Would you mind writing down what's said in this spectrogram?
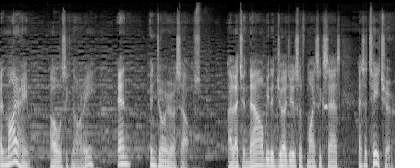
Admire him, oh signori, and enjoy yourselves. I let you now be the judges of my success as a teacher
